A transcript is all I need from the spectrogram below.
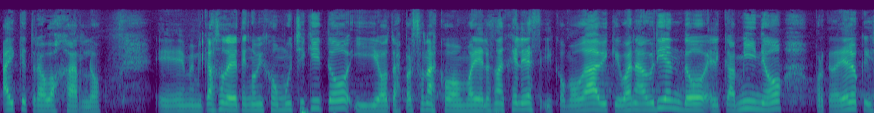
hay que trabajarlo. Eh, en mi caso todavía tengo a mi hijo muy chiquito y otras personas como María de Los Ángeles y como Gaby que van abriendo el camino, porque en realidad lo que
